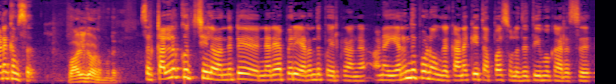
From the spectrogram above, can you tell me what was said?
வணக்கம் சார் வாழ்க வளமுடன். சார் கள்ளக்குறிச்சியில் வந்துட்டு நிறைய பேர் இறந்து போயிருக்கிறாங்க. ஆனால் இறந்து போனவங்க கணக்கே தப்பாக சொல்லுது திமுக அரசு.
